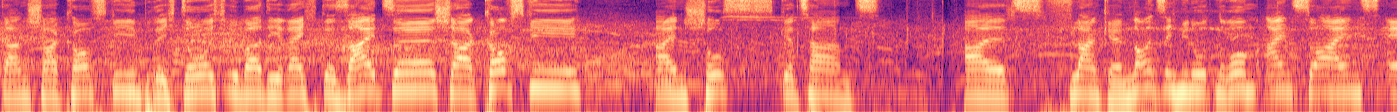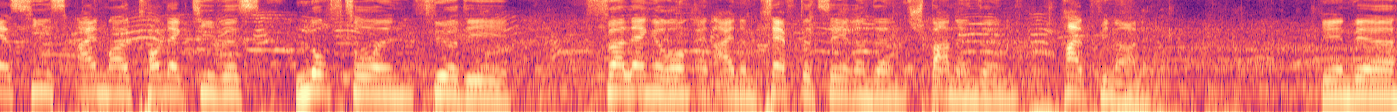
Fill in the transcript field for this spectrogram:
Dann Scharkowski bricht durch über die rechte Seite. Scharkowski. Ein Schuss getarnt als Flanke. 90 Minuten rum, 1 zu 1. Es hieß einmal kollektives Luftholen für die Verlängerung in einem kräftezehrenden, spannenden Halbfinale gehen wir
